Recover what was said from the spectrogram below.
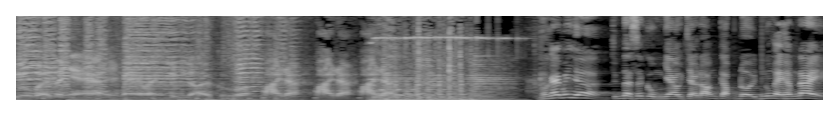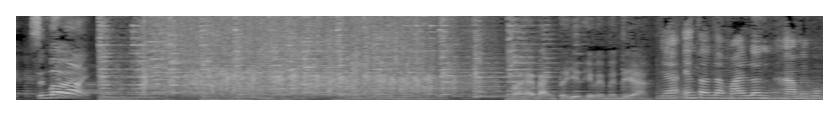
Vừa về tới nhà thì mẹ bạn đứng đợi ở cửa. Bay ra bay ra bay ra. Và ngay bây giờ chúng ta sẽ cùng nhau chào đón cặp đôi của ngày hôm nay. Xin mời, Xin mời. Mời hai bạn tự giới thiệu về mình đi ạ. Dạ em tên là Mai Linh 24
